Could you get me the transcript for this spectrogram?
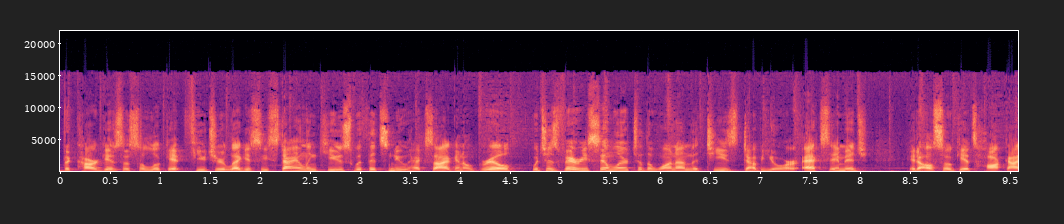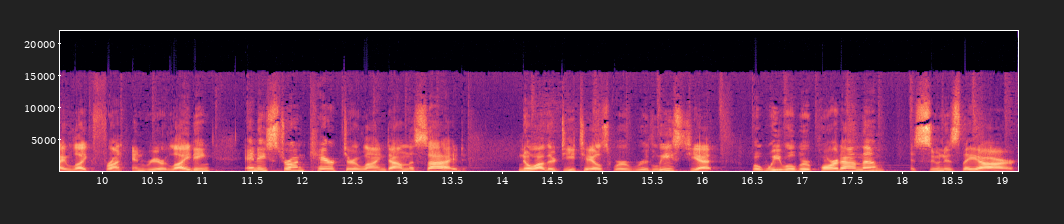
The car gives us a look at future legacy styling cues with its new hexagonal grille, which is very similar to the one on the T's WRX image. It also gets Hawkeye-like front and rear lighting and a strong character line down the side. No other details were released yet, but we will report on them as soon as they are.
